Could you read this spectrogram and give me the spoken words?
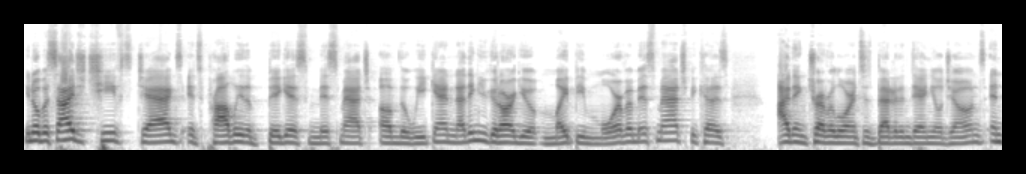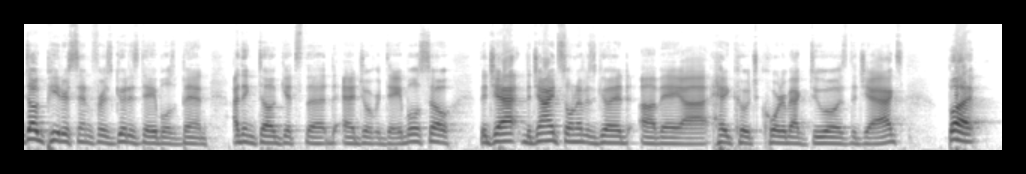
you know, besides Chiefs Jags, it's probably the biggest mismatch of the weekend. And I think you could argue it might be more of a mismatch because I think Trevor Lawrence is better than Daniel Jones. And Doug Pederson, for as good as Daboll's been, I think Doug gets the, the edge over Daboll. So the, ja- the Giants don't have as good of a uh, head coach quarterback duo as the Jags. But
